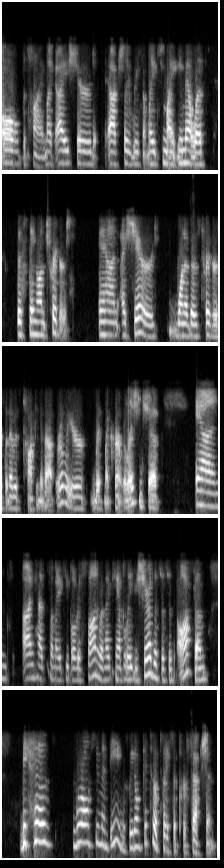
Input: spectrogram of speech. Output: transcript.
all the time. Like I shared actually recently to my email list this thing on triggers and I shared one of those triggers that I was talking about earlier with my current relationship. And I had so many people respond with, I can't believe you shared this. This is awesome. Because we're all human beings. We don't get to a place of perfection.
